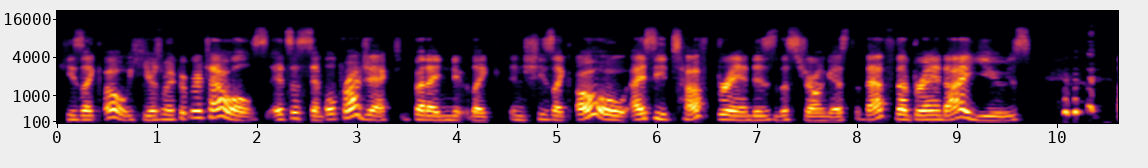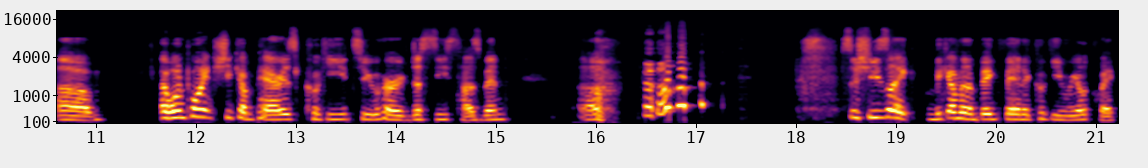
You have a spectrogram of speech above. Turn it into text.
He's like, "Oh, here's my paper towels. It's a simple project, but I knew like." And she's like, "Oh, I see. Tough brand is the strongest. That's the brand I use." um, at one point, she compares Cookie to her deceased husband. Uh, so she's like becoming a big fan of Cookie real quick.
